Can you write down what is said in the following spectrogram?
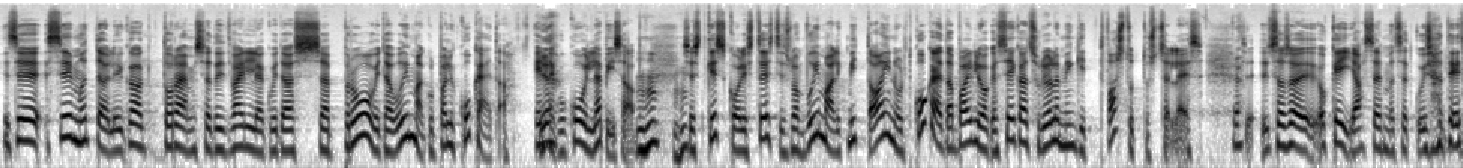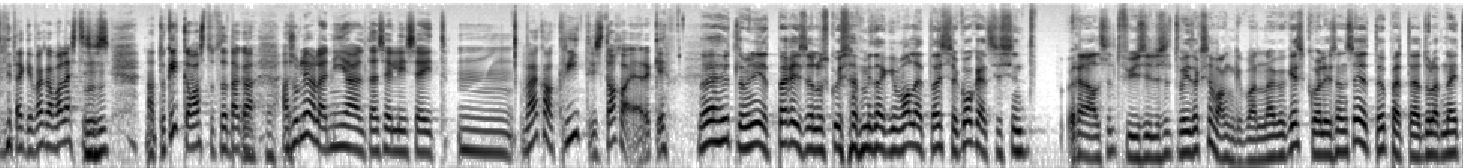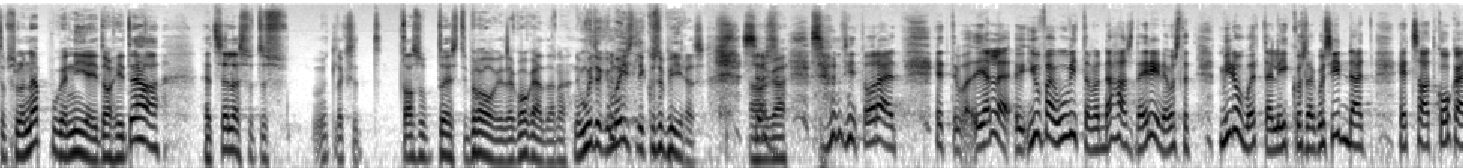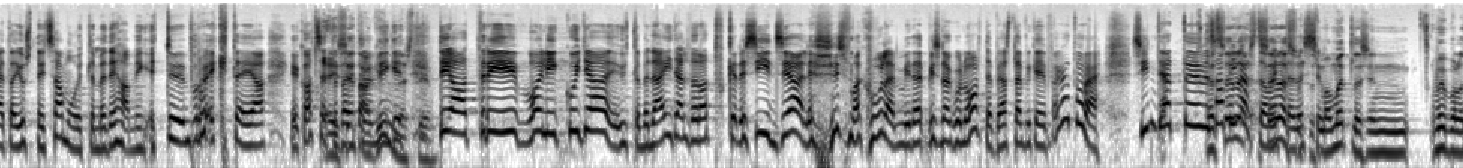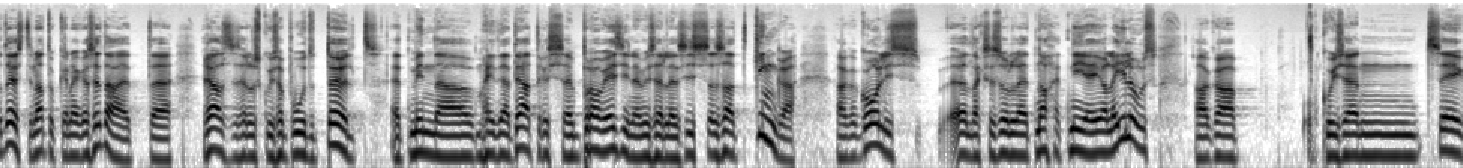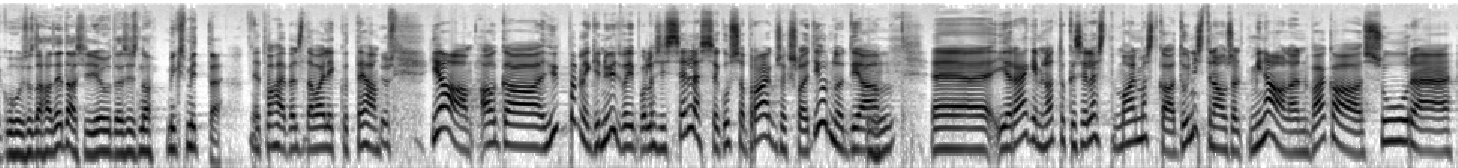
ja see, see mõte oli ka tore, mis sa tõid välja, kuidas proovida võimalikult palju kogeda, enne yeah. kui kool läbi saab mm. -hmm. sest keskkoolis tõesti, sul on võimalik mitte ainult kogeda palju, aga see ka, et sul ei ole mingit vastutust selle ees yeah.. sa, sa, okei okay,, jah, selles mõttes, et kui sa teed midagi väga valesti mm, -hmm. siis mhm. natuke ikka vastutad, aga yeah,, yeah. aga sul ei ole nii-öelda selliseid mm, väga kriitilisi tagajärgi. nojah, ütleme nii, et päriselus, kui sa midagi valet asja koged, siis sind reaalselt füüsiliselt võidakse vangi panna, aga keskkoolis on see, et õpetaja tuleb, näitab sulle näpuga, nii ei tohi teha. et selles suhtes ma ütleks, et tasub tõesti proovida, kogeda, noh, muidugi mõistlikkuse piires aga.... see on nii tore, et, et jälle jube huvitav on näha seda erinevust, et minu mõte liikus nagu sinna, et, et saad kogeda just neid samu, ütleme, teha mingeid tööprojekte ja, ja katsetada mingeid teatrivalikuid ja ütleme, näidelda natukene siin-seal ja siis ma kuulen, mida, mis nagu noorte peast läbi käib, väga tore. siin tead, saab igastavaid asju. ma mõtlesin võib-olla tõesti natukene ka seda, et äh, reaalses elus, kui sa puudud töölt, et minna ma ei tea, teatrisse proovi esinemisele, siis sa saad kinga. aga koolis öeldakse sulle, et noh, et nii ei ole ilus, aga kui see on see, kuhu sa tahad edasi jõuda, siis noh, miks mitte. et vahepeal seda valikut teha. ja, aga hüppamegi nüüd võib-olla siis sellesse, kus sa praeguseks oled jõudnud ja mm, -hmm. ja räägime natuke sellest maailmast ka. tunnistan ausalt, mina olen väga suure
